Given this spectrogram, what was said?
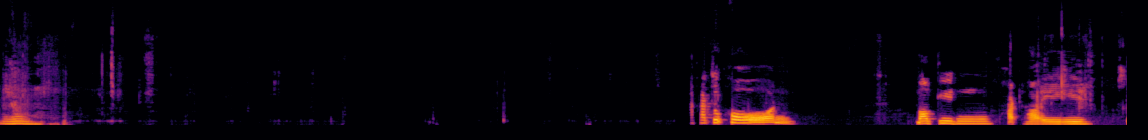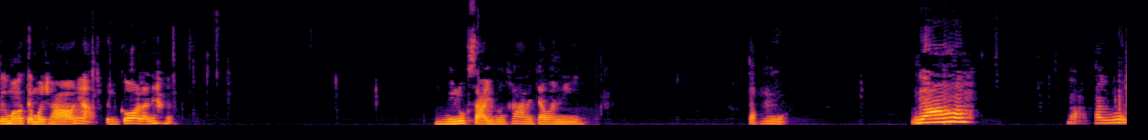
อืม ค่ะทุกคนมากินผัดไทย ซื้อมาตั้งแต่เมื่อเช้าเนี่ย เป็นก้อนแล้วเนี่ย มีลูกสาวอยู่ข้างๆนะจ๊ะวันนี้จับหูยาอยาใครลูก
